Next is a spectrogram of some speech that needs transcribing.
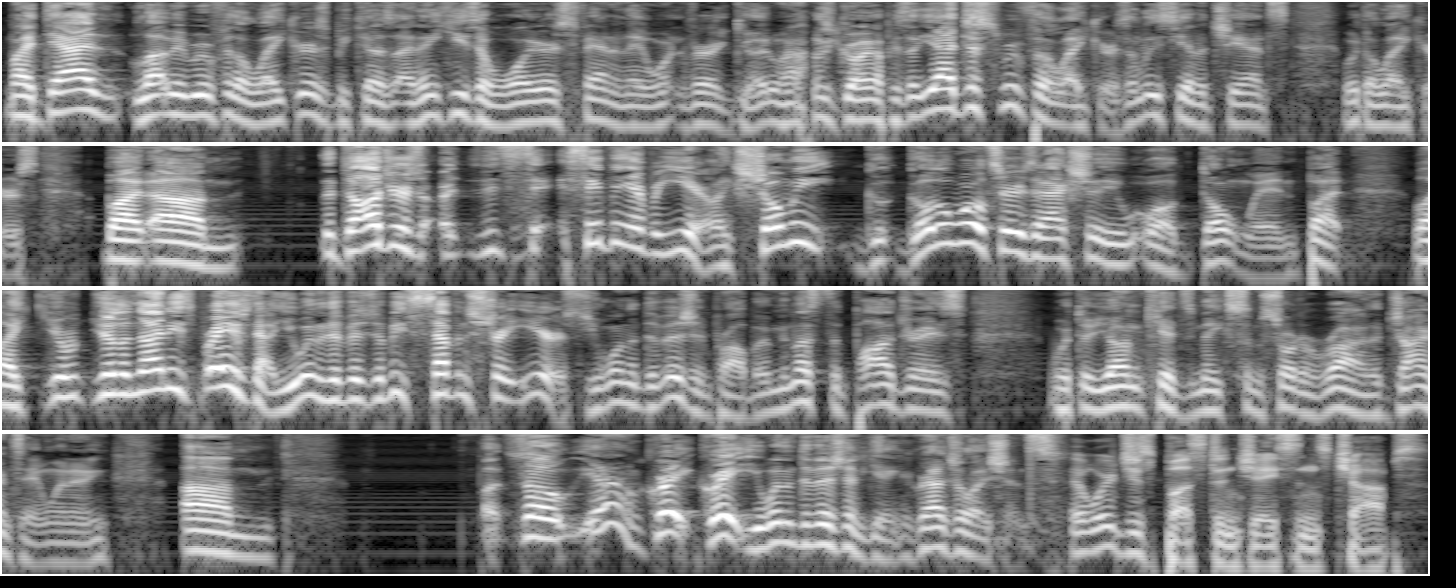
my dad let me root for the Lakers because I think he's a Warriors fan and they weren't very good when I was growing up. He's like, "Yeah, just root for the Lakers. At least you have a chance with the Lakers." But um, the Dodgers are the same thing every year. Like, show me go, go to the World Series and actually, well, don't win, but like you're you're the '90s Braves now. You win the division. It'll be seven straight years. You won the division probably. I mean, unless the Padres with their young kids make some sort of run. The Giants ain't winning. Um, but so yeah, great, great. You win the division again. Congratulations. And we're just busting Jason's chops.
